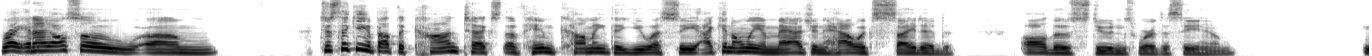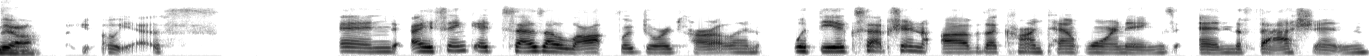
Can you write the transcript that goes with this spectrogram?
Right, and I also um, just thinking about the context of him coming to USC. I can only imagine how excited all those students were to see him. Yeah. Oh yes. And I think it says a lot for George Carlin, with the exception of the content warnings and the fashions.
